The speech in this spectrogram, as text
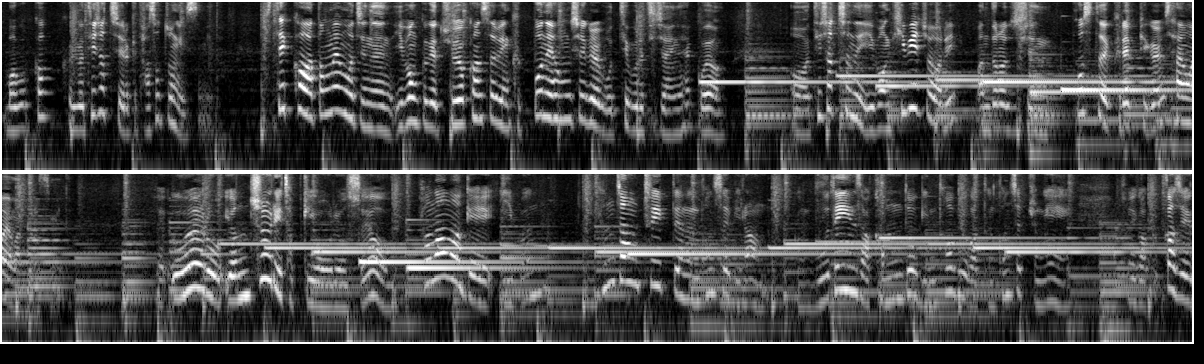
머그컵, 그리고 티셔츠 이렇게 다섯 종이 있습니다. 스티커와 떡 메모지는 이번 극의 주요 컨셉인 극본의 형식을 모티브로 디자인을 했고요. 어, 티셔츠는 이번 키비주얼이 만들어주신 포스터 그래픽을 사용하여 만들었습니다. 네, 의외로 연출이 잡기가 어려웠어요. 편안하게 입은 좀 현장 투입되는 컨셉이랑 무대 인사, 감독 인터뷰 같은 컨셉 중에 저희가 끝까지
